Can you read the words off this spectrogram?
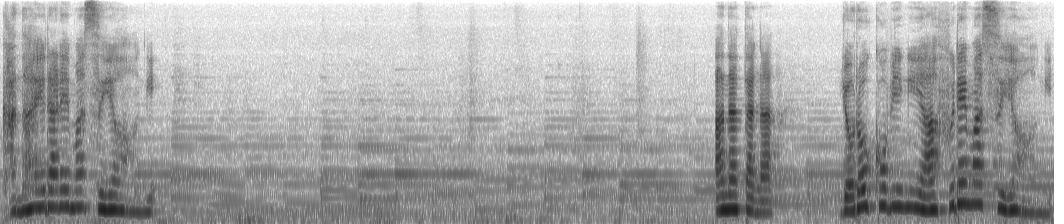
叶えられますように。あなたが喜びにあふれますように。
